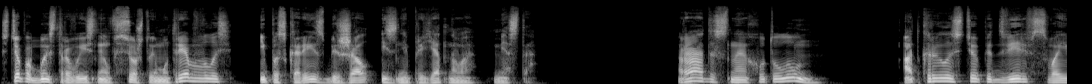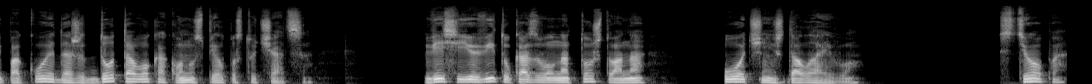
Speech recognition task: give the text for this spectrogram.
Степа быстро выяснил все, что ему требовалось, и поскорее сбежал из неприятного места. Радостная Хутулун открыла Степе дверь в свои покои даже до того, как он успел постучаться. Весь ее вид указывал на то, что она очень ждала его. «Степа,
